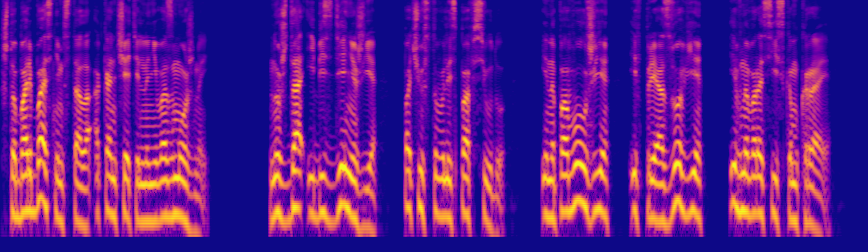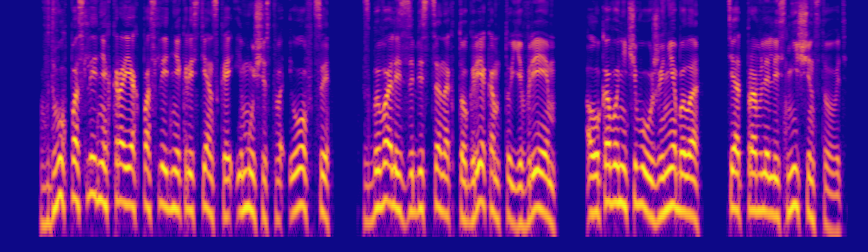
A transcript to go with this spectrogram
что борьба с ним стала окончательно невозможной. Нужда и безденежье почувствовались повсюду, и на Поволжье, и в Приазовье, и в Новороссийском крае. В двух последних краях последнее крестьянское имущество и овцы сбывались за бесценок то грекам, то евреям, а у кого ничего уже не было, те отправлялись нищенствовать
